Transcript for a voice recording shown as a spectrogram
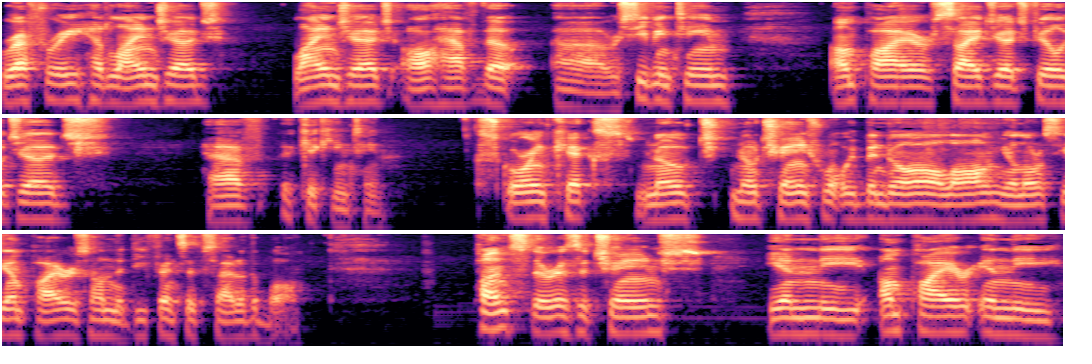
Referee, head line judge, line judge all have the uh, receiving team. Umpire, side judge, field judge have the kicking team. Scoring kicks, no, no change from what we've been doing all along. You'll notice the umpire is on the defensive side of the ball. Punts, there is a change in the umpire in the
